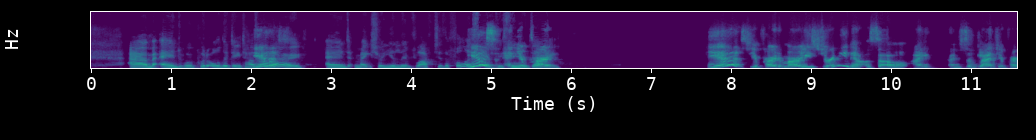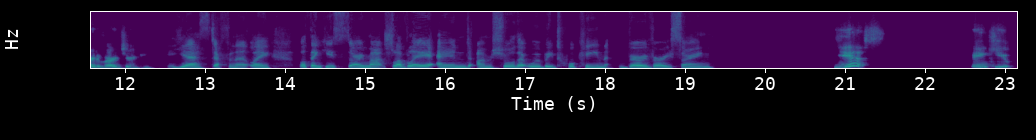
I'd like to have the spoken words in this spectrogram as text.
Um, and we'll put all the details yes. below. And make sure you live life to the fullest. Yes, and you're part. Yes, you're part of Marley's journey now. So I, I'm so glad you're part of our journey. Yes, definitely. Well, thank you so much, lovely. And I'm sure that we'll be talking very, very soon. Yes. Thank you.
